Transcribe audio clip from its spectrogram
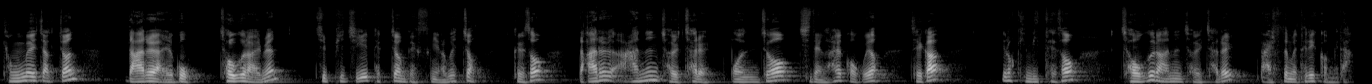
경매 시작 전 나를 알고 적을 알면 지피지기 백전백승이라고 했죠. 그래서 나를 아는 절차를 먼저 진행을 할 거고요. 제가 이렇게 밑에서 적을 아는 절차를 말씀을 드릴 겁니다.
